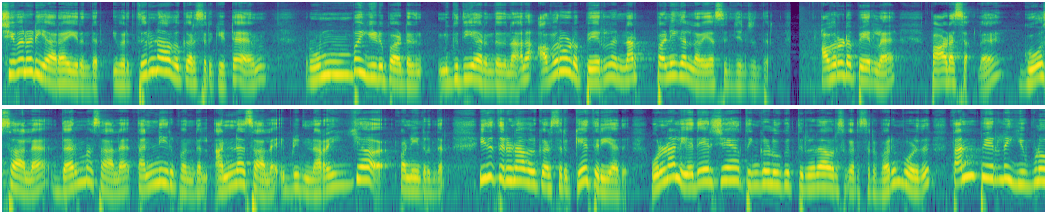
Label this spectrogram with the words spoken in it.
சிவனடியாராக இருந்தார். இவர் திருநாவுக்கரசர்கிட்ட ரொம்ப ஈடுபாடு மிகுதியாக இருந்ததுனால அவரோட பேரில் நற்பணிகள் நிறையா செஞ்சுட்டு இருந்தார். அவரோட பேரில் பாடசாலை கோசாலை தர்மசாலை தண்ணீர் பந்தல் அன்னசாலை இப்படி நிறையா பண்ணிட்டு இருந்தார். இது திருநாவுக்கரசருக்கே தெரியாது. ஒரு நாள் எதேர்ச்சியாக திங்களுக்கு திருநாவுக்கரசர் வரும்பொழுது தன் பேரில் இவ்வளோ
